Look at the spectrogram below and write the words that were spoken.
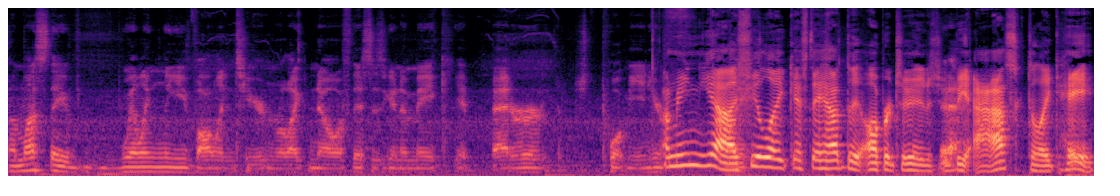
Unless they willingly volunteered and were like, no, if this is gonna make it better, just put me in here. I mean, yeah, I feel like if they had the opportunity to Yeah. be asked, like, hey,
